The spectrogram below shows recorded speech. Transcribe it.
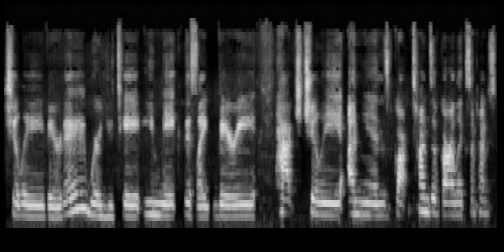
chili verde, where you take you make this like very hatch chili, onions, got tons of garlic, sometimes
